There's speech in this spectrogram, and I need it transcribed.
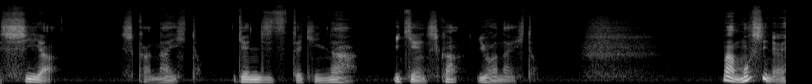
視野しかない人現実的な意見しか言わない人まあもしね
